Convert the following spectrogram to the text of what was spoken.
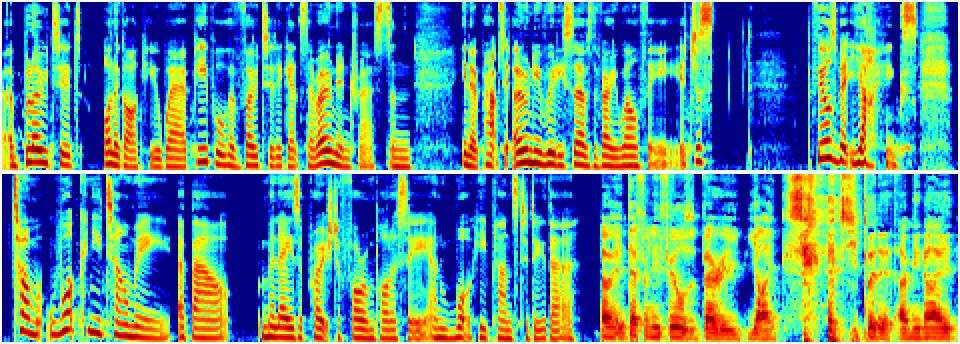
a bloated oligarchy where people have voted against their own interests and, you know, perhaps it only really serves the very wealthy, it just feels a bit yikes. Tom, what can you tell me about Milei's approach to foreign policy and what he plans to do there? No, it definitely feels very yikes, as you put it. I mean, I,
